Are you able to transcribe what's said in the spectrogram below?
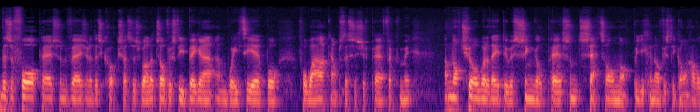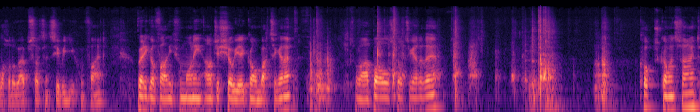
There's a four person version of this cook set as well. It's obviously bigger and weightier, but for wild camps this is just perfect for me. I'm not sure whether they do a single person set or not, but you can obviously go and have a look at the website and see what you can find. Ready go value for money, I'll just show you it going back together. So our bowls go together there. Cups go inside.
